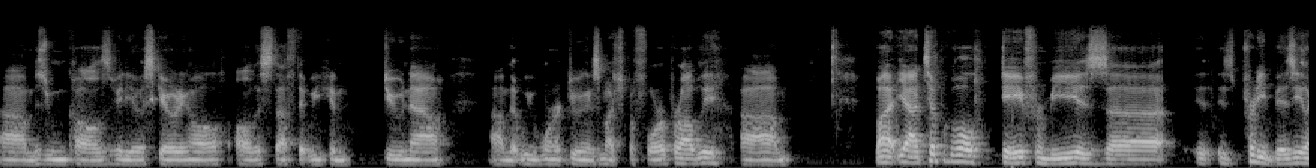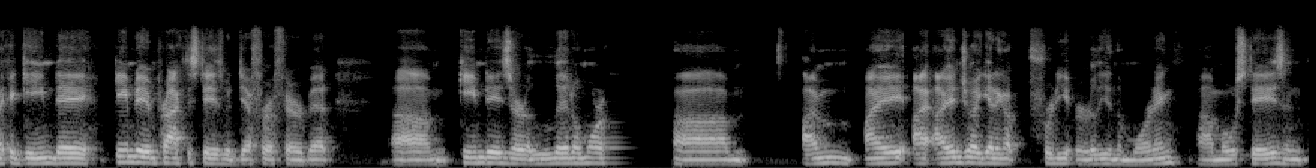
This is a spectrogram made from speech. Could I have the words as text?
Um, Zoom calls, video scouting, all all the stuff that we can do now um, that we weren't doing as much before, probably. Um, but yeah, typical day for me is uh, is pretty busy. Like a game day, game day and practice days would differ a fair bit. Um, game days are a little more. Um, I'm I, I, I enjoy getting up pretty early in the morning uh, most days, and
